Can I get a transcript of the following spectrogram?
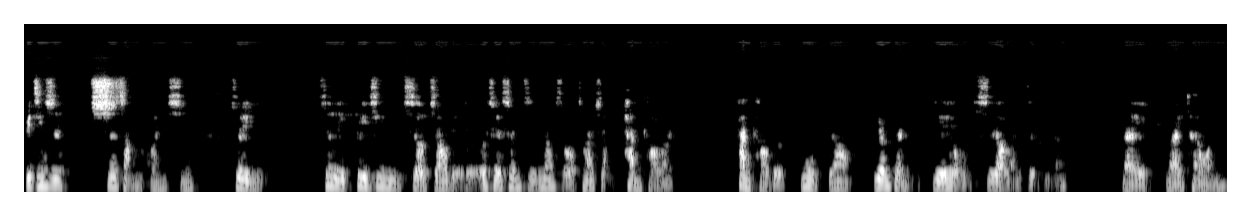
毕竟是师长的关系，所以所以毕竟是有交流的，而且甚至那时候他想叛逃来叛逃的目标，原本也有是要来这里的。来来台湾，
